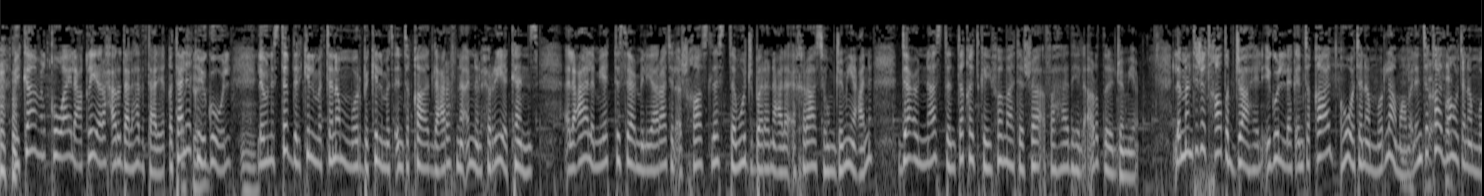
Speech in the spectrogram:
بكامل قواي العقلية راح أرد على هذا التعليق، التعليق أوكي. يقول لو نستبدل كلمة تنمر بكلمة انتقاد لعرفنا أن الحرية كنز، العالم يتسع مليارات الأشخاص لست مجبرا على إخراسهم جميعا، دعوا الناس تنتقد كيفما تشاء فهذه الأرض للجميع. لما تجي تخاطب جاهل يقول لك انتقاد هو تنمر، لا ماما الانتقاد ما هو تنمر،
